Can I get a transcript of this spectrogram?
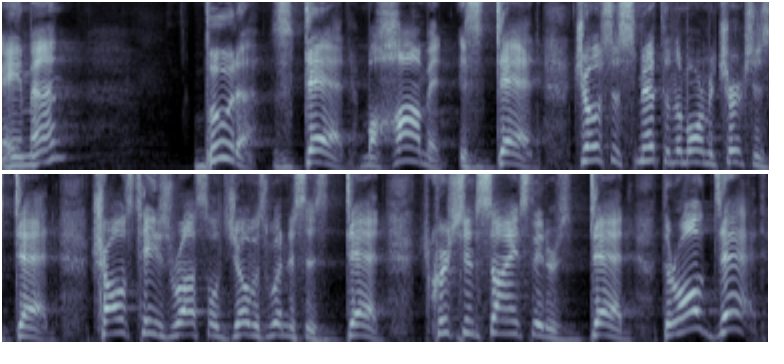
Amen? Buddha is dead. Muhammad is dead. Joseph Smith of the Mormon Church is dead. Charles Taze Russell, Jehovah's Witness, is dead. Christian science leaders, dead. They're all dead.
